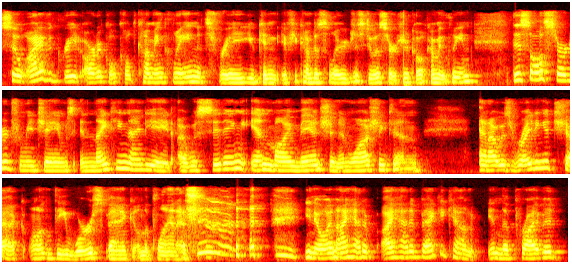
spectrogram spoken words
So I have a great article called Coming Clean. It's free. You can, if you come to Solari, just do a search. and call Coming Clean. This all started for me, James, in 1998. I was sitting in my mansion in Washington, and I was writing a check on the worst bank on the planet. you know, and I had a I had a bank account in the private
